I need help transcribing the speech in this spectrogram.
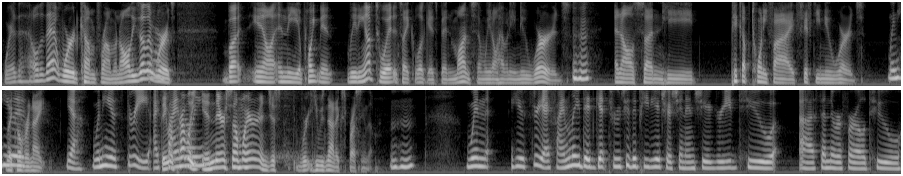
where the hell did that word come from? And all these other Yeah. words. But you know in the appointment leading up to it it's like look it's been months and we don't have any new words. Mhm. and all of a sudden he pick up 25 50 new words when he like was overnight Yeah, when he was three, I finally they finally were probably in there somewhere and just were, he was not expressing them Mm-hmm. When he was three, I finally did get through to the pediatrician, and she agreed to uh, send the referral to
